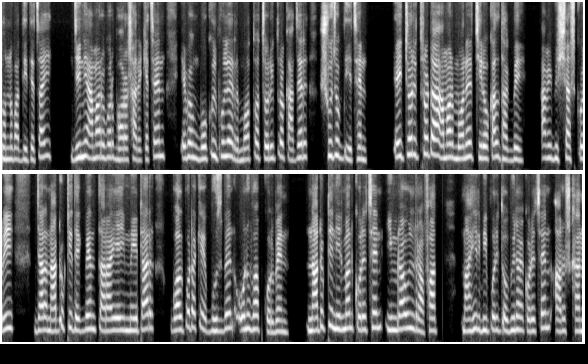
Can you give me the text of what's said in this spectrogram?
ধন্যবাদ দিতে চাই, যিনি আমার উপর ভরসা রেখেছেন এবং বকুল ফুলের মতো চরিত্র কাজের সুযোগ দিয়েছেন। এই চরিত্রটা আমার মনে চিরকাল থাকবে। আমি বিশ্বাস করি যারা নাটকটি দেখবেন, তারা এই মেয়েটার গল্পটাকে বুঝবেন, অনুভব করবেন। নাটকটি নির্মাণ করেছেন ইমরাউল রাফাত। মাহির বিপরীত অভিনয় করেছেন আরশ খান।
